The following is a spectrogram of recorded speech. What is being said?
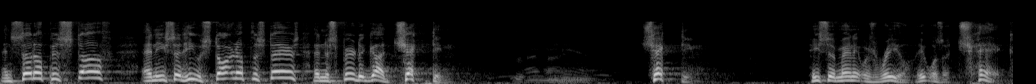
and set up his stuff. And he said he was starting up the stairs, and the Spirit of God checked him. Checked him. He said, Man, it was real. It was a check.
